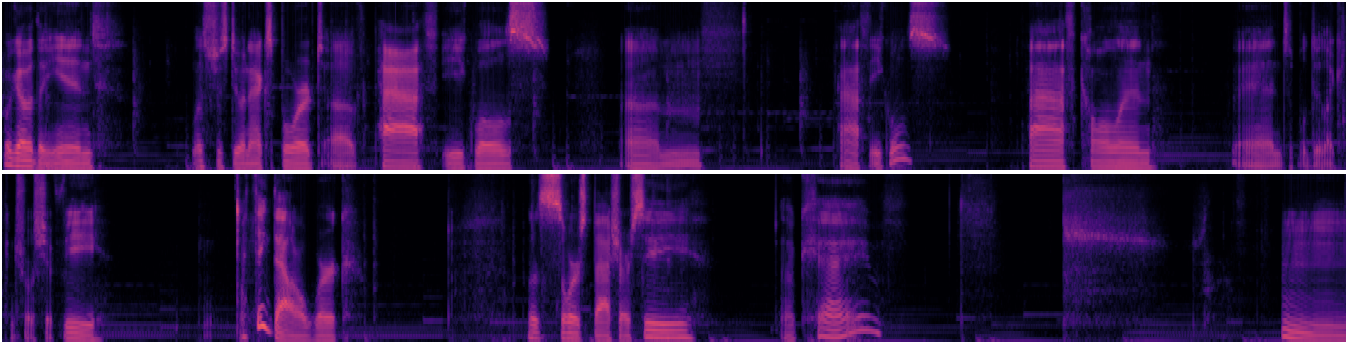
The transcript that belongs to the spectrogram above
We'll go to the end. Let's just do an export of path equals um, path equals path colon, and we'll do like a control shift V. I think that'll work. Let's source bash RC. Okay. Hmm.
